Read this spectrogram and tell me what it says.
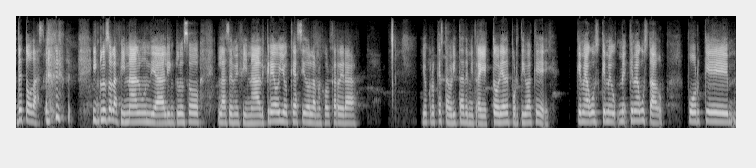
de todas, incluso la final mundial, incluso la semifinal, creo yo que ha sido la mejor carrera, yo creo que hasta ahorita de mi trayectoria deportiva que, que, me, ha, que, me, que me ha gustado, porque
